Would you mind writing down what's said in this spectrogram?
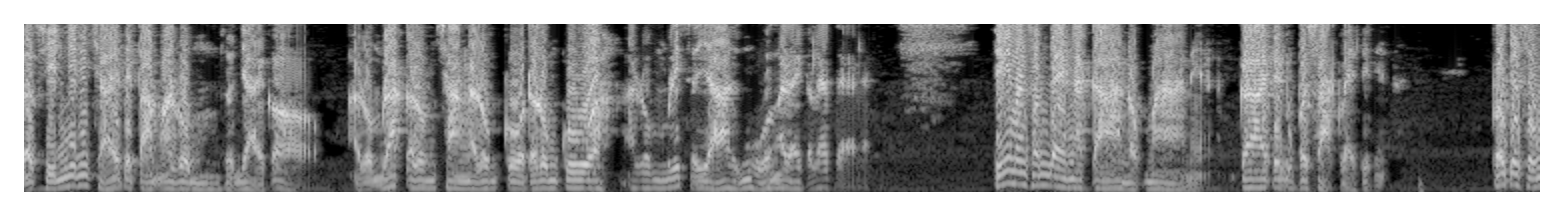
ตัดสินวินิจฉัยไปตามอารมณ์ ส่วนใหญ่ก็อารมณ์รัก อารมณ์ชัง อารมณ์โกรธอารมณ์กลัว อารมณ์ริษยาหึงหวงอะไรก็แล้วแต่แหละทีนี้มันแสดงอาการออกมาเนี่ย กลายเป็นอุปสรรคเลยทีนี้ เพราะจะสง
